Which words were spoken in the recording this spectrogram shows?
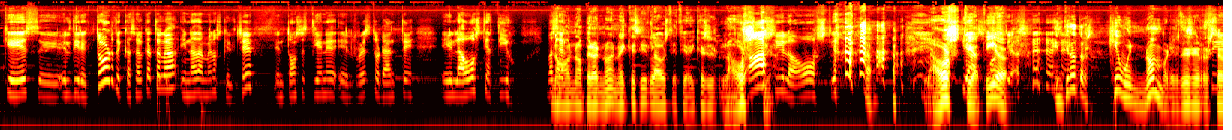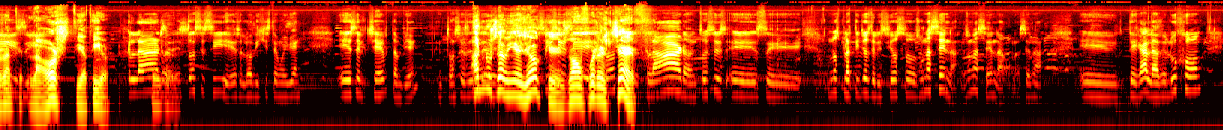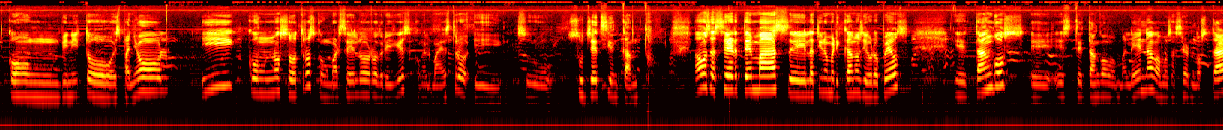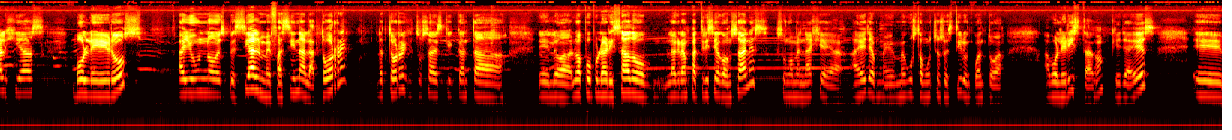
que es eh, el director de Casal Catalá y nada menos que el chef. Entonces tiene el restaurante eh, La Hostia Tío. no, no, pero no, no hay que decir la hostia, tío, hay que decir la hostia. Ah, sí, la hostia. la hostia, tío. Entre otros, qué buen nombre de ese restaurante. La hostia, tío. Claro, entonces sí, eso lo dijiste muy bien. Es el chef también. Entonces ah, no sabía yo que Juan fuera el chef. Claro, entonces es eh, unos platillos deliciosos, una cena, es una cena, una cena eh, de gala, de lujo, con vinito español y con nosotros, con Marcelo Rodríguez, con el maestro y su, su Jetsi Encanto. Vamos a hacer temas eh, latinoamericanos y europeos. Eh, tangos, este tango Malena, vamos a hacer nostalgias, boleros. Hay uno especial, me fascina La Torre. La Torre, que tú sabes que canta, eh, lo, ha popularizado la gran Patricia González. Es un homenaje a, ella. Me, gusta mucho su estilo en cuanto a, a bolerista, ¿no? que ella es.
